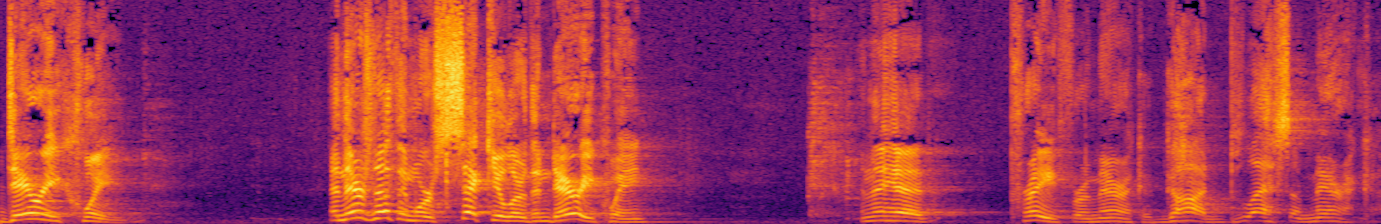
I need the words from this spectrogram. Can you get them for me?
Dairy Queen. And there's nothing more secular than Dairy Queen. And they had, pray for America. God bless America.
